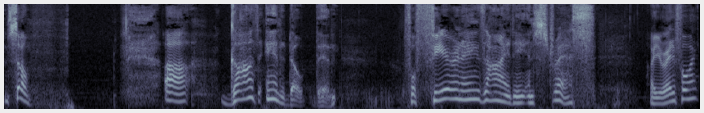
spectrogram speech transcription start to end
And so, uh, God's antidote then for fear and anxiety and stress, are you ready for it?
